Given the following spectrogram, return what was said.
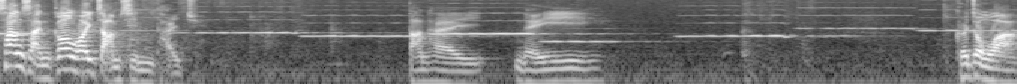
生辰纲可以暫時唔提住，但係你，佢仲話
